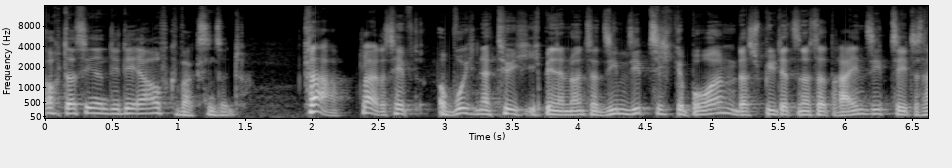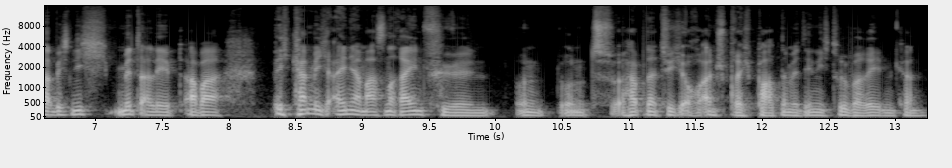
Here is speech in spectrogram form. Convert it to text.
auch, dass Sie in der DDR aufgewachsen sind. Klar, klar, das hilft. Obwohl ich natürlich, ich bin ja 1977 geboren, das spielt jetzt 1973, das habe ich nicht miterlebt, aber ich kann mich einigermaßen reinfühlen und, und habe natürlich auch Ansprechpartner, mit denen ich drüber reden kann.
